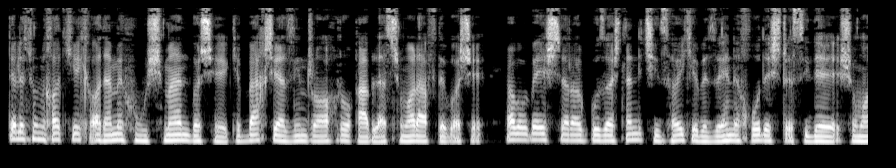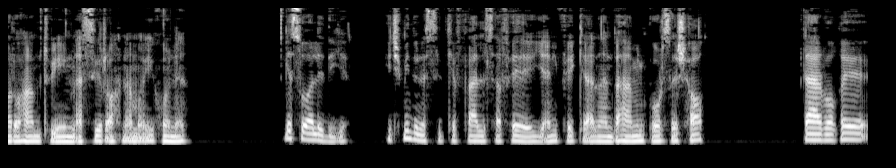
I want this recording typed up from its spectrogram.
دلتون می‌خواد که یک آدم هوشمند باشه که بخشی از این راه رو قبل از شما رفته باشه و با به اشتراک گذاشتن چیزهایی که به ذهن خودش رسیده شما رو هم توی این مسیر راهنمایی کنه. یه سوال دیگه. هیچ می‌دونستید که فلسفه یعنی فکر کردن به همین پرسش ها در واقع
